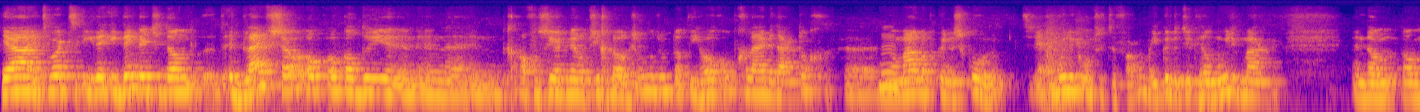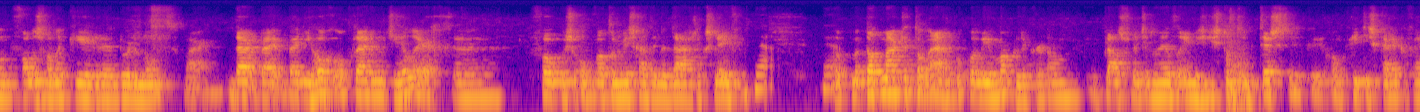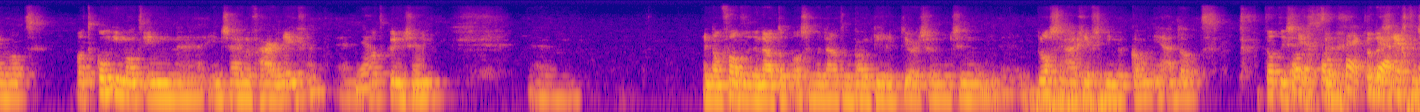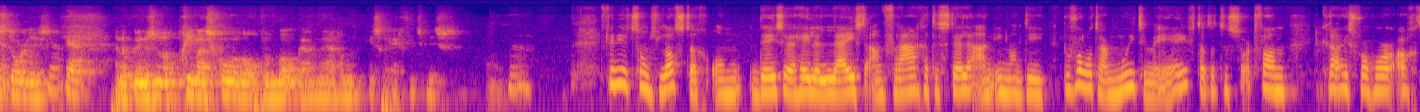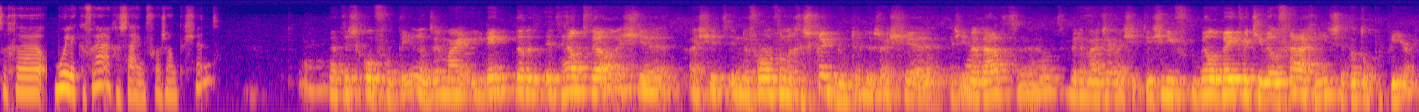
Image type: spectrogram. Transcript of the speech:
Ja, het wordt, ik, denk, ik denk dat je dan, het blijft zo, ook, ook al doe je een, een, een geavanceerd neuropsychologisch onderzoek, dat die hoogopgeleiden daar toch uh, normaal op kunnen scoren. Het is echt moeilijk om ze te vangen, maar je kunt het natuurlijk heel moeilijk maken. En dan, dan vallen ze wel een keer uh, door de mond. Maar daar, bij, bij die hoge opleiding moet je heel erg uh, focussen op wat er misgaat in het dagelijks leven. Ja. Dat, dat, maakt het dan eigenlijk ook wel weer makkelijker. Dan, in plaats van dat je dan heel veel energie stopt in testen, kun je gewoon kritisch kijken van wat, wat kon iemand in, uh, in zijn of haar leven en ja. wat kunnen ze nu. Um, en dan valt het inderdaad op als inderdaad een bankdirecteur zijn, zijn belastingaangifte niet meer kan. Ja, dat, dat is, echt, uh, dat is echt een stoornis. En dan kunnen ze nog prima scoren op een MOCA, maar ja, dan is er echt iets mis. Vind je het soms lastig om deze hele lijst aan vragen te stellen aan iemand die bijvoorbeeld daar moeite mee heeft? Dat het een soort van kruisverhoorachtige, moeilijke vragen zijn voor zo'n patiënt? Het is confronterend, hè? maar ik denk dat het, het helpt wel als je, als je het in de vorm van een gesprek doet. Hè? Dus als je, als je inderdaad, wat willen mij zeggen, als je, als je wil, weet wat je wil vragen, je zet dat op papier,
